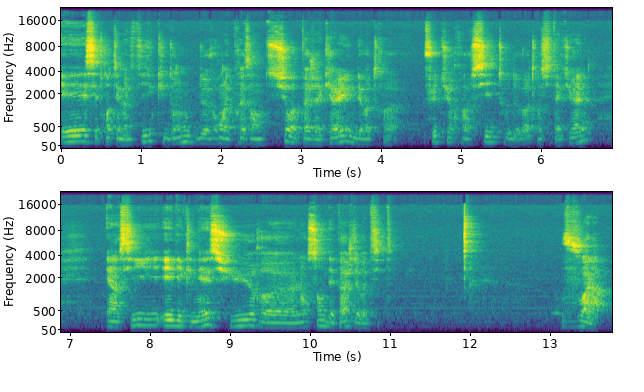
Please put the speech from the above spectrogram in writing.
Et ces trois thématiques donc devront être présentes sur votre page d'accueil de votre futur site ou de votre site actuel, et ainsi et déclinées sur euh, l'ensemble des pages de votre site. Voilà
